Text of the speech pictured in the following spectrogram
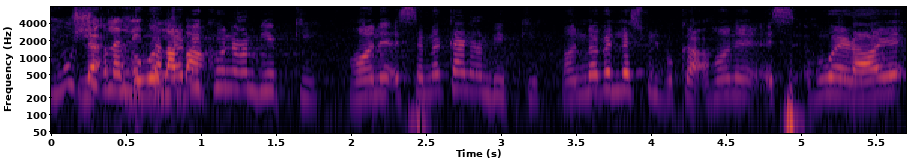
مو الشغله اللي هو ما طلبها. بيكون عم يبكي هون هسه ما كان عم بيبكي. هون ما بلش بالبكاء. هون هو رايق.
